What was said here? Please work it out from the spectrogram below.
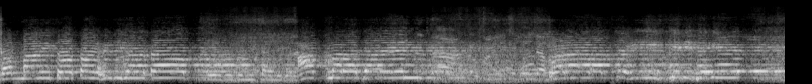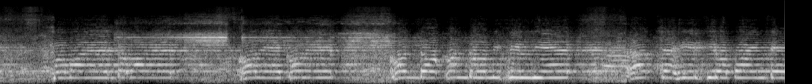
সম্মানিত তৌহিদি জনতা, আপনারা জানেন রাজশাহী সিটি থেকে সময়ে সময়ে ক্ষণে ক্ষণে খণ্ড খণ্ড মিছিল নিয়ে রাজশাহীর জিরো পয়েন্টে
